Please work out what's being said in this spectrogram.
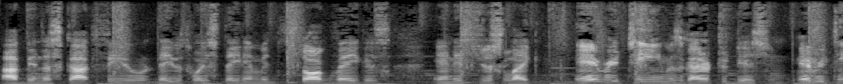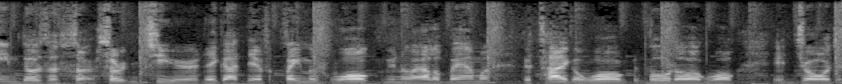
I've been to Scott Field, Davis Wade Stadium in Stark Vegas, and it's just like every team has got a tradition. Every team does a cer- certain cheer. They got their famous walk. You know, Alabama, the Tiger Walk, the Bulldog Walk at Georgia.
